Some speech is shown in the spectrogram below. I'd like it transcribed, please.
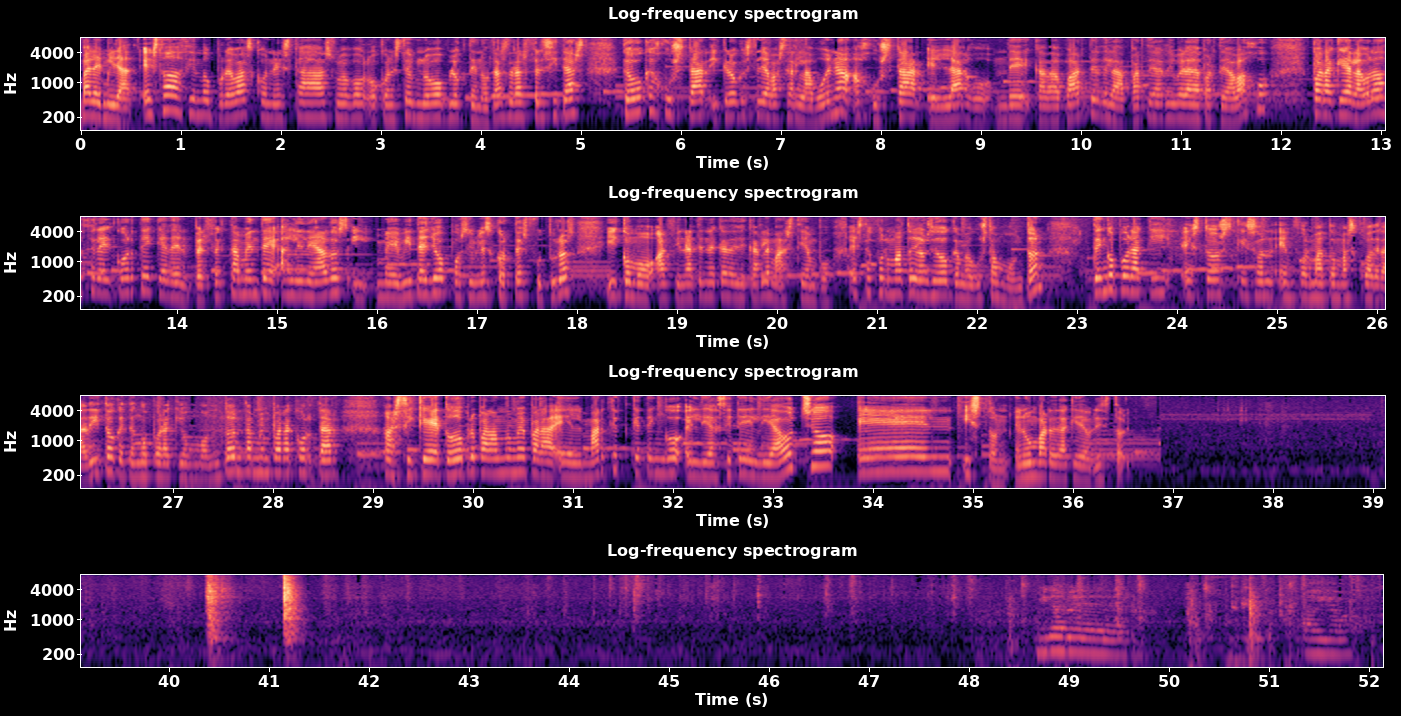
Vale, mirad, he estado haciendo pruebas con estas nuevos o con este nuevo bloc de notas de las fresitas. Tengo que ajustar, y creo que esto ya va a ser la buena, ajustar el largo de cada parte, de la parte de arriba y de la parte de abajo, para que a la hora de hacer el corte queden perfectamente alineados y me evite yo posibles cortes futuros y como al final tener que dedicarle más tiempo. Este formato ya os digo que me gusta un montón. Tengo por aquí estos que son en formato más cuadradito, que tengo por aquí un montón también para cortar, así que todo preparándome para el market que tengo el día 7 y el día 8 en Easton, en un barrio de aquí de Bristol. Mira a ver... Ahí abajo.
